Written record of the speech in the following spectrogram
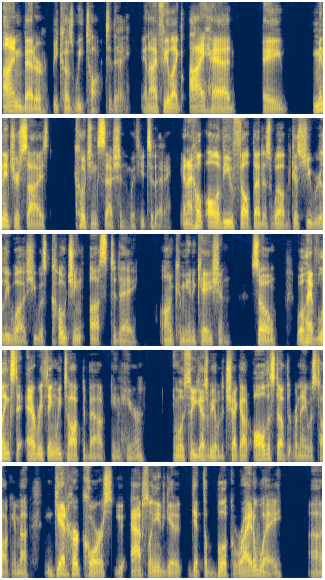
I'm better because we talked today. And I feel like I had a miniature sized coaching session with you today. And I hope all of you felt that as well because she really was. She was coaching us today on communication. So We'll have links to everything we talked about in here. And we'll, so you guys will be able to check out all the stuff that Renee was talking about. Get her course. You absolutely need to get it. Get the book right away. Uh,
